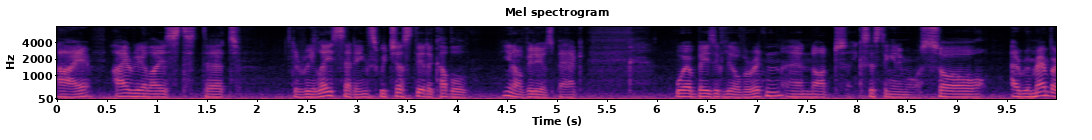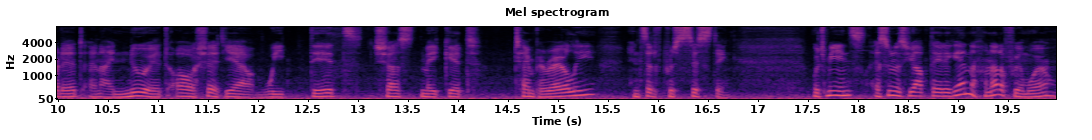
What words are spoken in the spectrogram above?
I, I realized that the relay settings we just did a couple, you know, videos back were basically overwritten and not existing anymore. So I remembered it and I knew it. Oh shit, yeah, we did just make it temporarily instead of persisting. Which means as soon as you update again another firmware,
